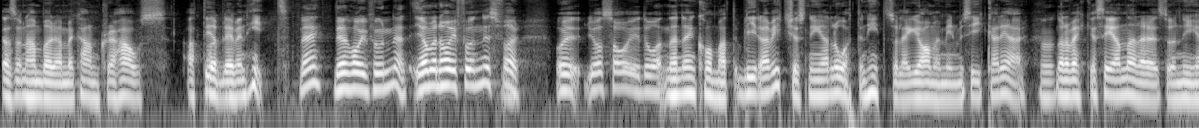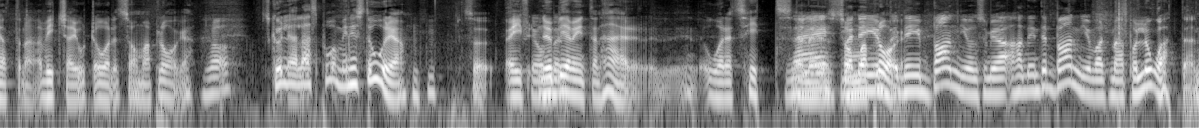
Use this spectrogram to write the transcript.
alltså när han började med country house, att det Ja. blev en hit. nej, det har ju funnits. Ja men det har ju funnits för. Och jag sa ju då när den kom att blir Aviciis nya låt en hit så lägger jag av med min musikkarriär. Ja. Några veckor senare så nyheterna, Avicii har gjort årets sommarplåga. Ja. Skulle jag läst på min historia? Så, nej, Jo, nu men- blev ju inte den här eh, årets hit eller Nej, men det är, ju, sommarplåga. det är ju banjon som jag, hade inte banjo varit med på låten,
